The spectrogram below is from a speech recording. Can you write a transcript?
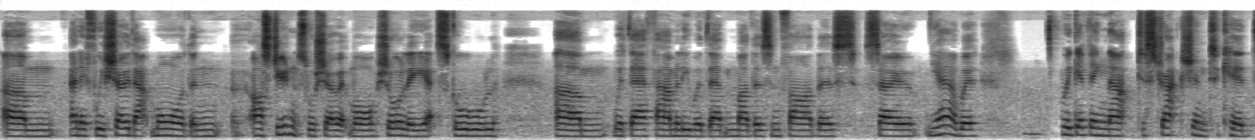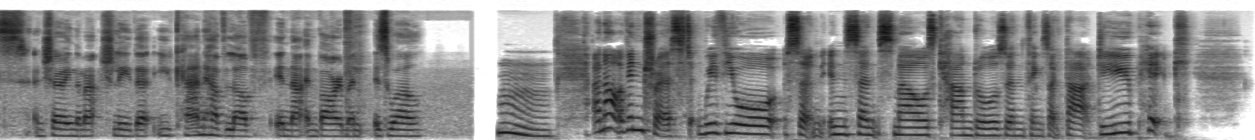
Um, and if we show that more, then our students will show it more, surely, at school, um, with their family, with their mothers and fathers. So, yeah, we're we're giving that distraction to kids and showing them actually that you can have love in that environment as well. Hmm. And out of interest, with your certain incense smells, candles, and things like that, do you pick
